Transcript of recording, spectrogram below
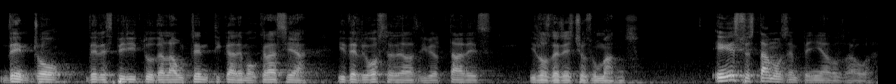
dentro del espíritu de la auténtica democracia y del goce de las libertades y los derechos humanos. En eso estamos empeñados ahora.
